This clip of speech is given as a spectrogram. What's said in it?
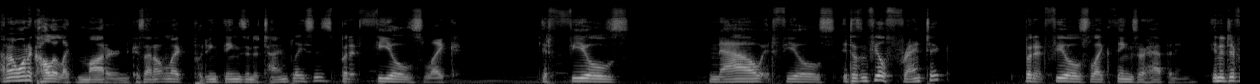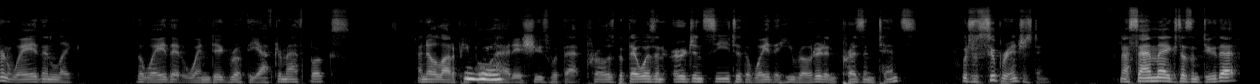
I don't want to call it like modern because I don't like putting things into time places, but it feels like it feels now it feels it doesn't feel frantic, but it feels like things are happening in a different way than like the way that Wendig wrote the aftermath books. I know a lot of people mm-hmm. had issues with that prose, but there was an urgency to the way that he wrote it in present tense, which was super interesting. Now Sam Maggs doesn't do that.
